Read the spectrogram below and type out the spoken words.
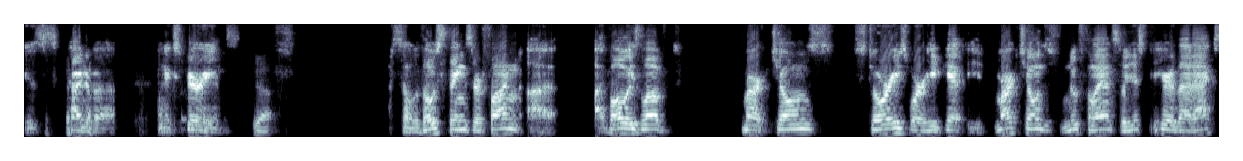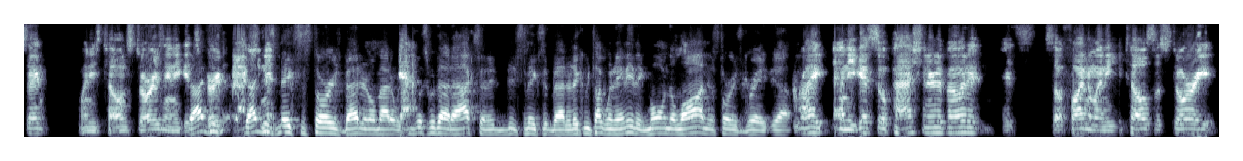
is kind of a an experience. Yeah. So those things are fun. Uh, I've always loved Mark Jones stories where he get Mark Jones is from Newfoundland, so just to hear that accent when he's telling stories and he gets That very just, that just makes the stories better, no matter what. Yeah. Just with that accent, it just makes it better. They can be talking about anything, mowing the lawn, the story's great. Yeah. Right. And he gets so passionate about it. It's so fun when he tells the story.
